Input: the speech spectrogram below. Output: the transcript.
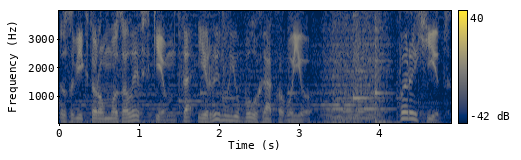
з Віктором Мозалевським та Іриною Булгаковою. Перехід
